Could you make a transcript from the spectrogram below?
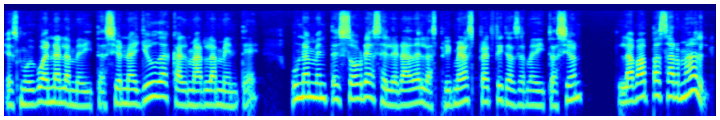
es muy buena, la meditación ayuda a calmar la mente. Una mente sobreacelerada en las primeras prácticas de meditación la va a pasar mal.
